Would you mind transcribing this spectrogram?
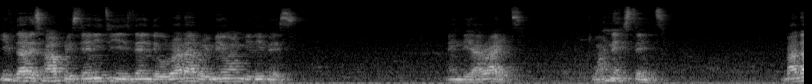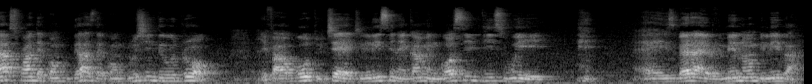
If that is how Christianity is, then they would rather remain unbelievers. And they are right to an extent. But that's what the that's the conclusion they will draw. If I go to church, listen and come and gossip this way, eh, it's better I remain unbeliever.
